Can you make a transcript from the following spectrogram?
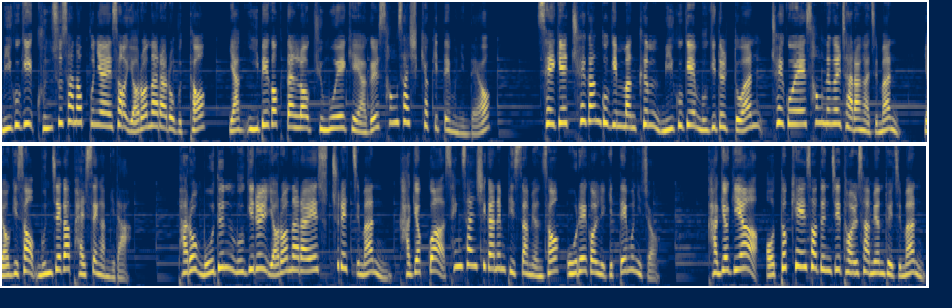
미국이 군수 산업 분야에서 여러 나라로부터 약 200억 달러 규모의 계약을 성사시켰기 때문인데요. 세계 최강국인 만큼 미국의 무기들 또한 최고의 성능을 자랑하지만 여기서 문제가 발생합니다. 바로 모든 무기를 여러 나라에 수출했지만 가격과 생산 시간은 비싸면서 오래 걸리기 때문이죠. 가격이야 어떻게 해서든지 덜 사면 되지만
